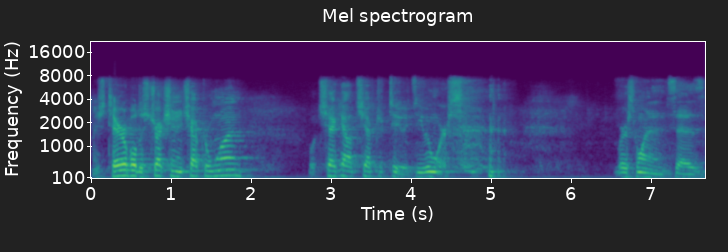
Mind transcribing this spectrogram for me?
There's terrible destruction in chapter 1. Well, check out chapter 2. It's even worse. Verse 1 says,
